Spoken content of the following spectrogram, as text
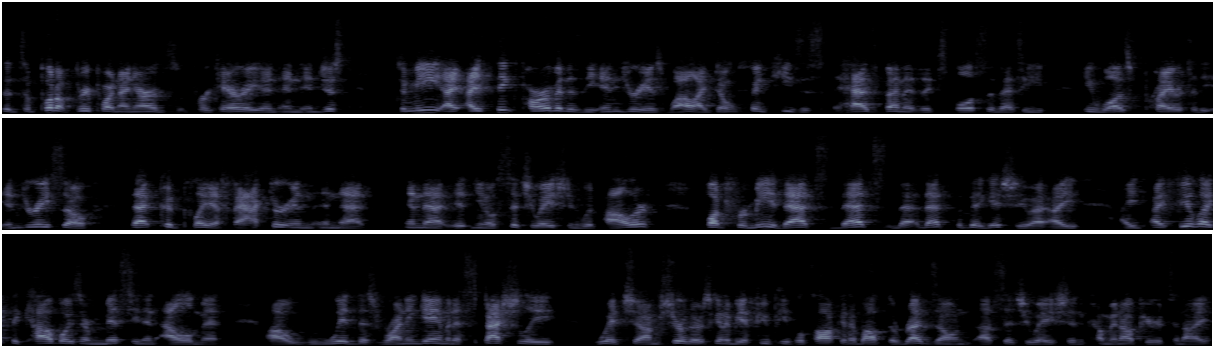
to, to put up 3.9 yards per carry and, and, and just to me, I, I think part of it is the injury as well. I don't think he's as, has been as explosive as he he was prior to the injury. So that could play a factor in, in that in that you know situation with Pollard. But for me, that's that's that, that's the big issue. I, I I, I feel like the Cowboys are missing an element uh, with this running game, and especially which I'm sure there's going to be a few people talking about the red zone uh, situation coming up here tonight.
